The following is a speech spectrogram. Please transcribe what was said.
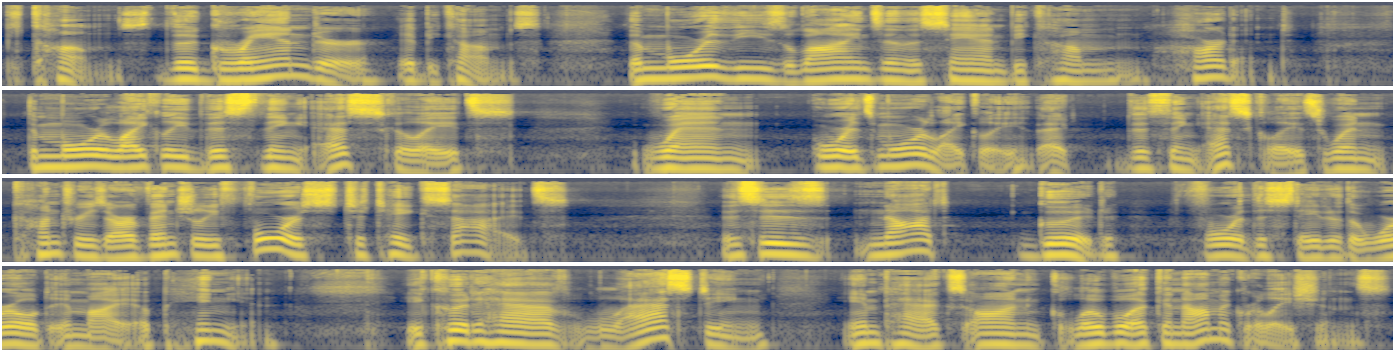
becomes, the grander it becomes, the more these lines in the sand become hardened, the more likely this thing escalates when, or it's more likely that this thing escalates when countries are eventually forced to take sides. This is not good for the state of the world, in my opinion. It could have lasting impacts on global economic relations.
